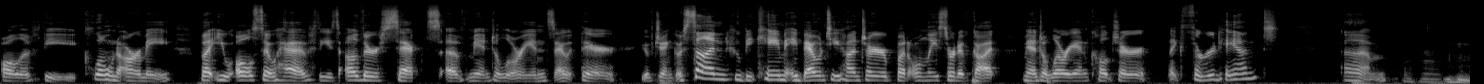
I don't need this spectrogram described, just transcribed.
all of the clone army. But you also have these other sects of Mandalorians out there. You have Jango's son, who became a bounty hunter, but only sort of got Mandalorian culture like third hand. Um, Mhm. hmm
